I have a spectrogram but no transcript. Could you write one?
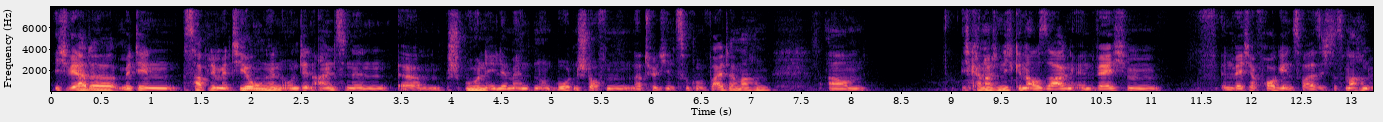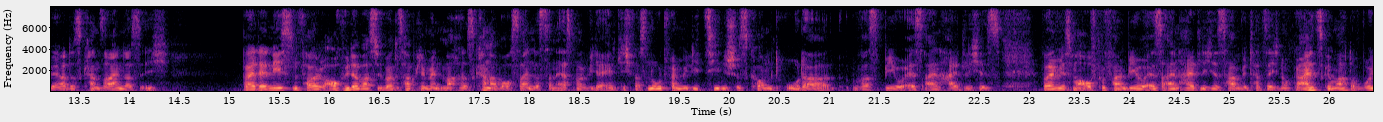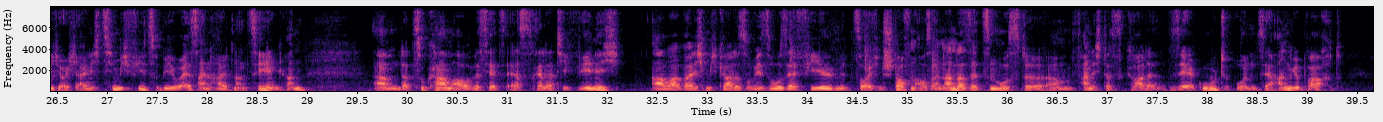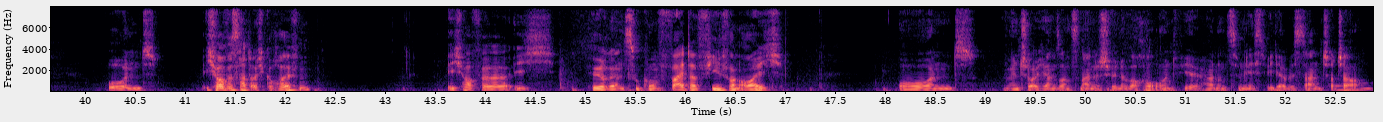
Ich werde mit den Supplementierungen und den einzelnen ähm, Spurenelementen und Botenstoffen natürlich in Zukunft weitermachen. Ähm, ich kann euch nicht genau sagen, in, welchem, in welcher Vorgehensweise ich das machen werde. Es kann sein, dass ich bei der nächsten Folge auch wieder was über ein Supplement mache. Es kann aber auch sein, dass dann erstmal wieder endlich was Notfallmedizinisches kommt oder was BOS-einheitliches, weil mir ist mal aufgefallen, BOS-einheitliches haben wir tatsächlich noch gar nichts gemacht, obwohl ich euch eigentlich ziemlich viel zu BOS-Einheiten erzählen kann. Ähm, dazu kam aber bis jetzt erst relativ wenig. Aber weil ich mich gerade sowieso sehr viel mit solchen Stoffen auseinandersetzen musste, ähm, fand ich das gerade sehr gut und sehr angebracht. Und ich hoffe, es hat euch geholfen. Ich hoffe, ich höre in Zukunft weiter viel von euch und wünsche euch ansonsten eine schöne Woche und wir hören uns demnächst wieder. Bis dann. Ciao, ciao.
